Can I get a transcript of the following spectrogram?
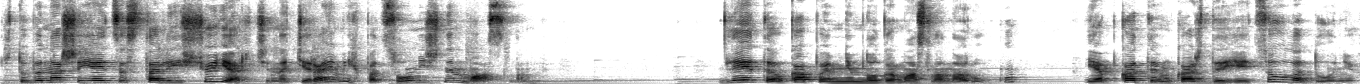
Чтобы наши яйца стали еще ярче, натираем их подсолнечным маслом. Для этого капаем немного масла на руку и обкатываем каждое яйцо в ладонях.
